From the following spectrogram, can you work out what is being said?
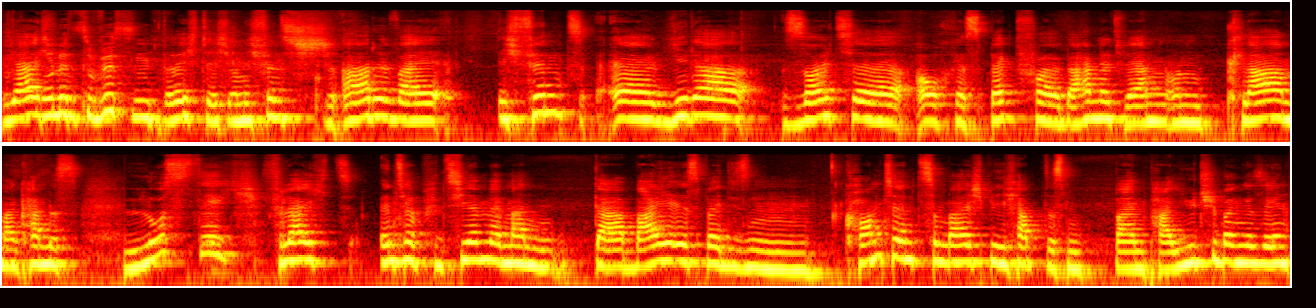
Ja, ohne es zu wissen. Richtig, und ich finde es schade, weil ich finde, äh, jeder sollte auch respektvoll behandelt werden und klar, man kann das lustig vielleicht interpretieren, wenn man dabei ist bei diesem Content zum Beispiel. Ich habe das bei ein paar YouTubern gesehen,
